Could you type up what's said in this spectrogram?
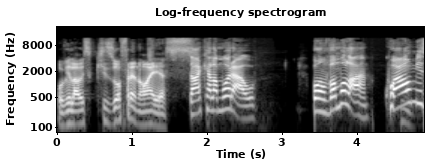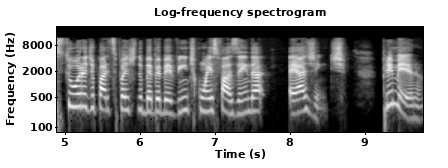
ouve lá o Esquizofrenóias. Dá aquela moral. Bom, vamos lá. Qual mistura de participantes do BBB 20 com ex-fazenda é a gente? Primeiro,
